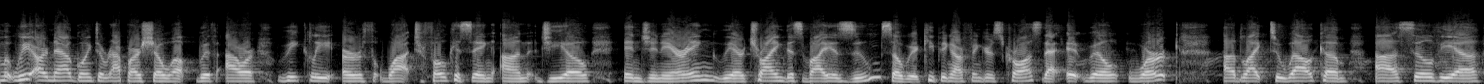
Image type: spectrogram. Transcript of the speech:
We are now going to wrap our show up with our weekly Earth Watch focusing on geoengineering. We are trying this via Zoom, so we're keeping our fingers crossed that it will work. I'd like to welcome uh, Silvia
